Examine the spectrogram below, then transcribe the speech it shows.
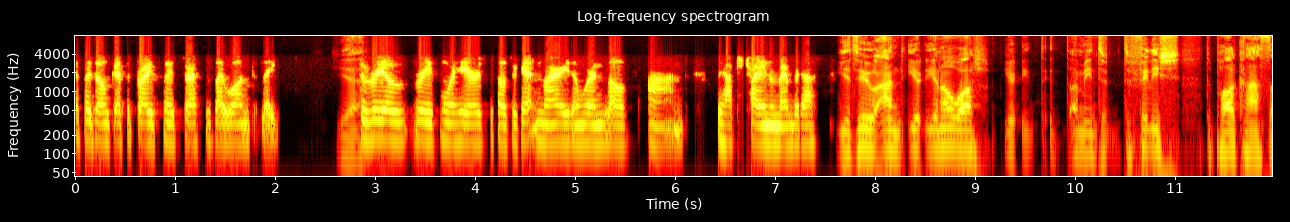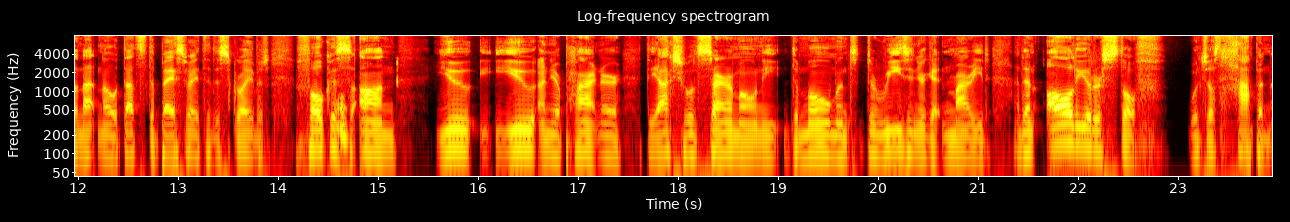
if I don't get the bridesmaids dresses I want. Like yeah. The real reason we're here is because we're getting married and we're in love, and we have to try and remember that. You do, and you, you know what? You're, I mean, to, to finish the podcast on that note, that's the best way to describe it. Focus on you you and your partner the actual ceremony the moment the reason you're getting married and then all the other stuff will just happen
